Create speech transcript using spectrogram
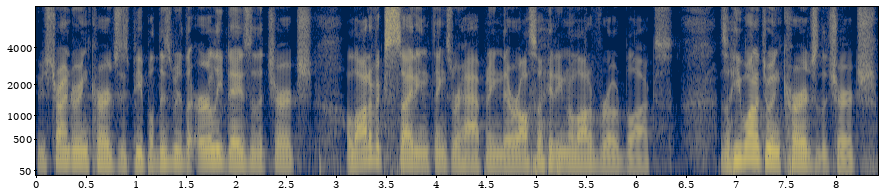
He was trying to encourage these people. These were the early days of the church. A lot of exciting things were happening. They were also hitting a lot of roadblocks. So he wanted to encourage the church.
